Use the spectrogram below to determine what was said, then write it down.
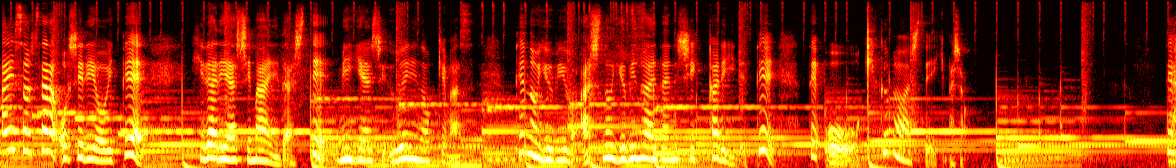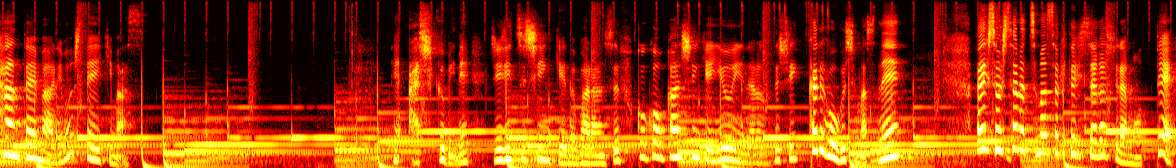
はいそしたらお尻を置いて左足前に出して右足上に乗っけます。手の指を足の指の間にしっかり入れてで大きく回していきましょう。で反対回りもしていきます。で足首ね自律神経のバランス副交感神経優位になるのでしっかりほぐしますね。はいそしたらつま先と膝頭持って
